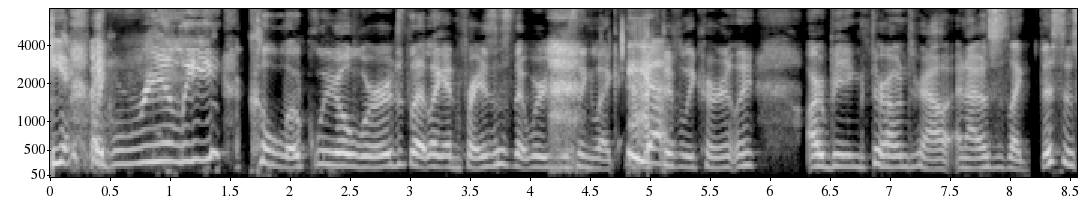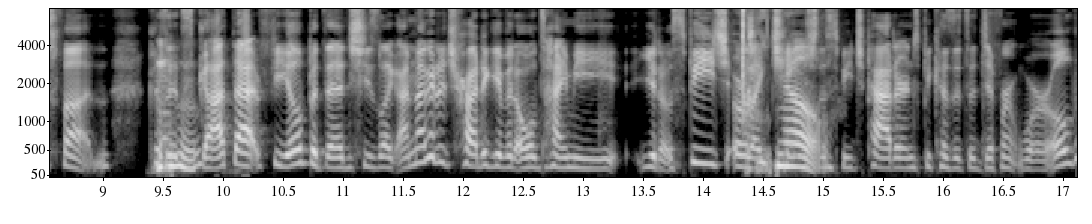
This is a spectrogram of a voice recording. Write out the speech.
Yeah. Like really colloquial words that like and phrases that we're using like Yeah. actively currently are being thrown throughout. And I was just like, this is fun because it's Mhm. got that feel. But then she's like, I'm not going to try to give it old timey, you know, speech or like change No. the speech patterns because it's a different world.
